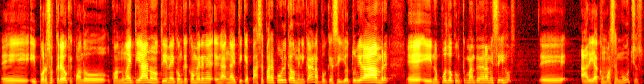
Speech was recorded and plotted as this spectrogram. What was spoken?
Eh, y por eso creo que cuando, cuando un haitiano no tiene con qué comer en, Haití, que pase para República Dominicana, porque si yo tuviera hambre eh, y no puedo mantener a mis hijos, haría como hacen muchos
